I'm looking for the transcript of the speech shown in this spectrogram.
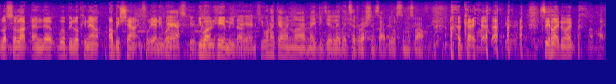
lots of luck, and uh, we'll be looking out. I'll be shouting for you anyway. Yeah, that's good. You won't hear me though. Yeah, yeah. and if you want to go and like, maybe do a little bit to the Russians, that'd be awesome as well. okay. See you later, mate. Bye bye.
